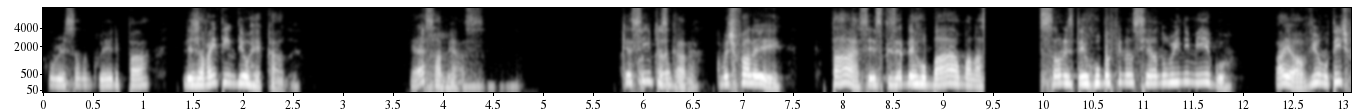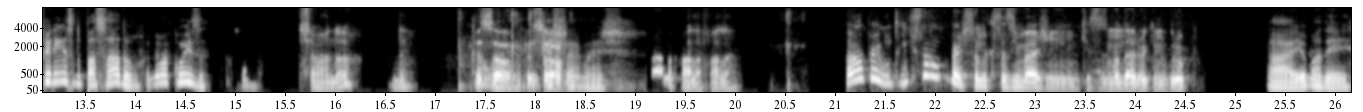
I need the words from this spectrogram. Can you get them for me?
conversando com ele, pá. Ele já vai entender o recado. É essa a ameaça. Porque é simples, cara. Como eu te falei, tá, se eles quiserem derrubar uma nação, eles derrubam financiando o inimigo. Aí, ó, viu? Não tem diferença do passado, é a mesma coisa. Você mandou? Pessoal, Calma, pessoal. achar a imagem. Fala, fala, fala. Só uma pergunta, o que que vocês estavam conversando com essas imagens que vocês mandaram aqui no grupo? Ah, eu mandei.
